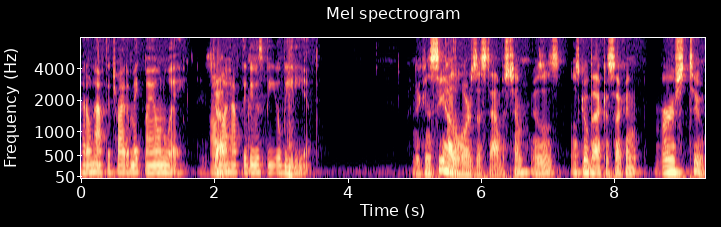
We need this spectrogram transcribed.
I don't have to try to make my own way. He's All I it. have to do is be obedient. And you can see how the Lord has established him. Let's, let's go back a second. Verse 2.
